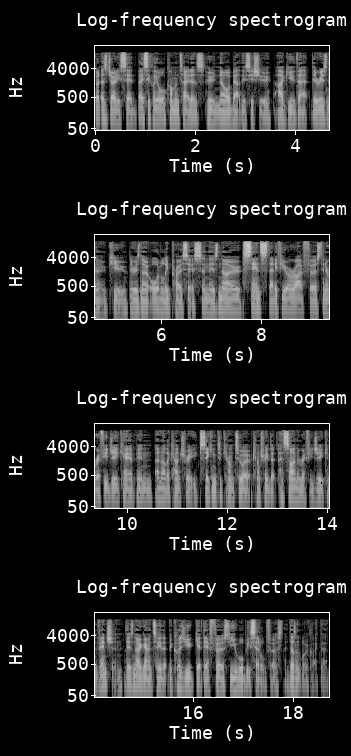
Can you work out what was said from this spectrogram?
But as Jody said, basically all commentators who know about this issue argue that there is no queue, there is no orderly process, and there's no sense that if you arrive first in a refugee camp in another country seeking to come to a country that has signed the Refugee Convention, there's no guarantee that because you get there first, you will be settled first. It doesn't work like that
